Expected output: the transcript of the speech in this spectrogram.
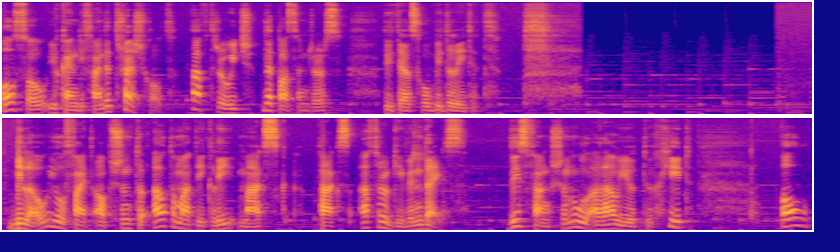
Also, you can define the threshold, after which the passenger's details will be deleted. Below, you'll find option to automatically mask PAX after given days. This function will allow you to hit all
